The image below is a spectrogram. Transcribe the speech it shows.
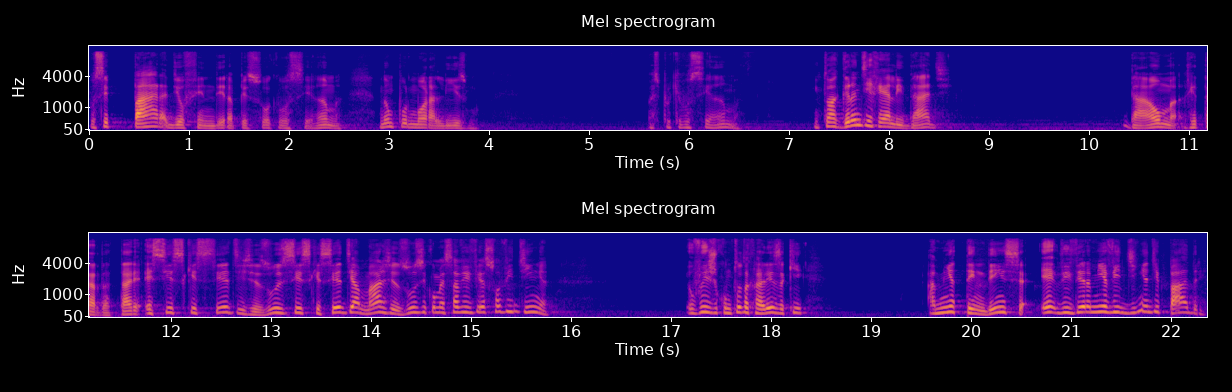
Você para de ofender a pessoa que você ama, não por moralismo, mas porque você ama. Então a grande realidade da alma retardatária é se esquecer de Jesus, se esquecer de amar Jesus e começar a viver a sua vidinha. Eu vejo com toda clareza que a minha tendência é viver a minha vidinha de padre,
